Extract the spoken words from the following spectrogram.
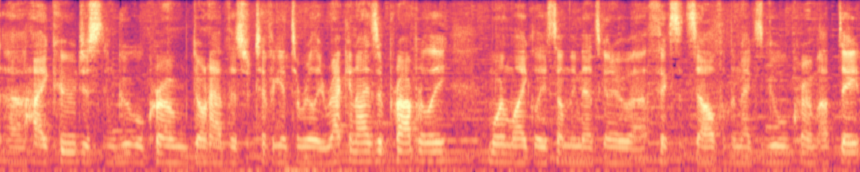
Uh, Haiku just in Google Chrome don't have the certificate to really recognize it properly. More than likely something that's going to uh, fix itself with the next Google Chrome update.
